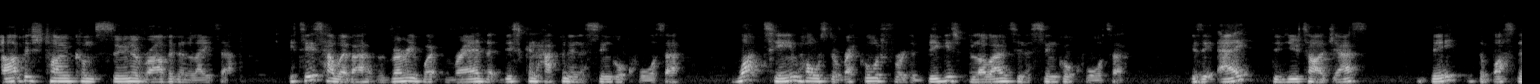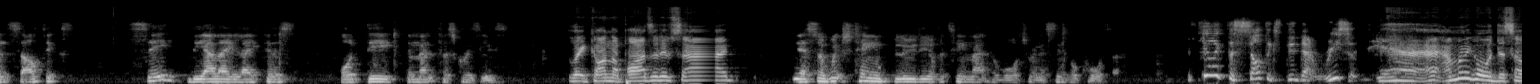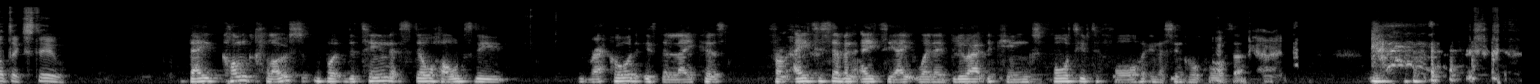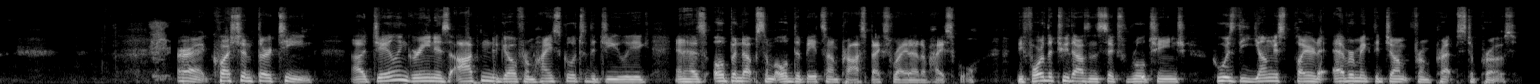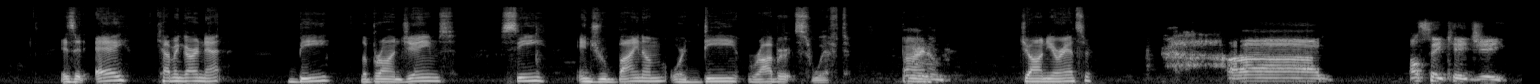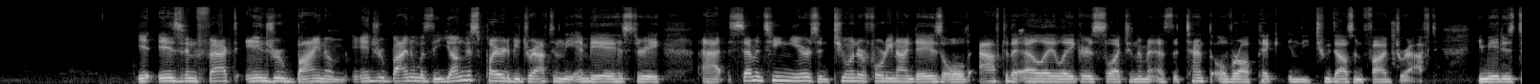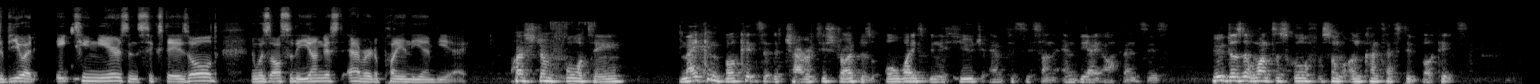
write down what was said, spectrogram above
garbage time comes sooner rather than later. It is, however, very rare that this can happen in a single quarter. What team holds the record for the biggest blowout in a single quarter? Is it A, the Utah Jazz, B, the Boston Celtics, C, the LA Lakers, or D, the Memphis Grizzlies? Like on the positive side, Yeah, so which team blew the other team out the water in a single quarter? I feel like the Celtics did that recently. yeah, I, I'm gonna go with the Celtics too. They come close, but the team that still holds the record is the Lakers from 87 88, where they blew out the Kings 40 to 4 in a single quarter. Oh, God. All right, question 13. Uh, Jalen Green is opting to go from high school to the G League and has opened up some old debates on prospects right out of high school. Before the 2006 rule change, who was the youngest player to ever make the jump from preps to pros? Is it A, Kevin Garnett, B, LeBron James, C, Andrew Bynum, or D, Robert Swift? Bynum. John, your answer? Um, I'll say KG. It is, in fact, Andrew Bynum. Andrew Bynum was the youngest player to be drafted in the NBA history at 17 years and 249 days old after the LA Lakers selected him as the 10th overall pick in the 2005 draft. He made his debut at 18 years and 6 days old and was also the youngest ever to play in the NBA. Question 14. Making buckets at the charity stripe has always been a huge emphasis on NBA offenses. Who doesn't want to score for some uncontested buckets?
